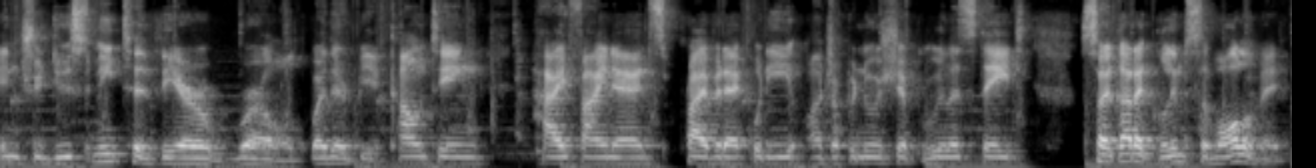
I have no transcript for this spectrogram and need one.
introduce me to their world, whether it be accounting, high finance, private equity, entrepreneurship, real estate. So I got a glimpse of all of it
